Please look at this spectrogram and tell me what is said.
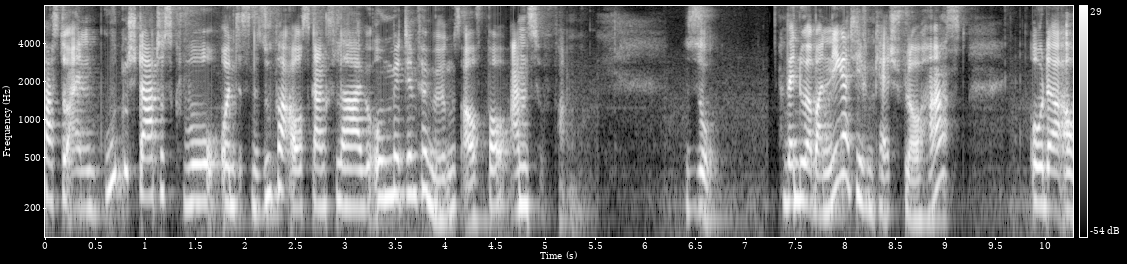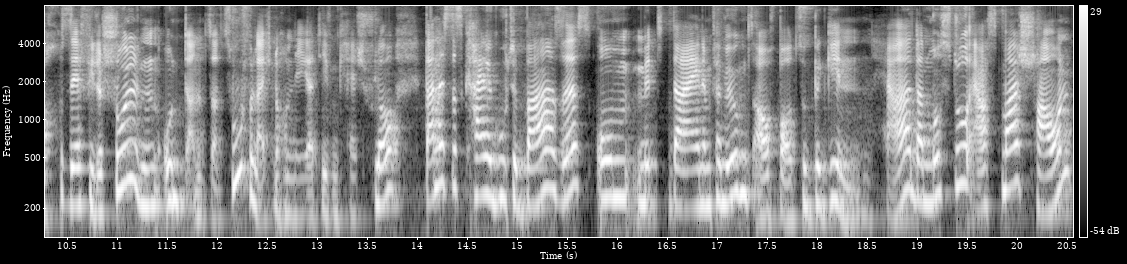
hast du einen guten Status quo und ist eine super Ausgangslage, um mit dem Vermögensaufbau anzufangen. So, wenn du aber einen negativen Cashflow hast, oder auch sehr viele Schulden und dann dazu vielleicht noch einen negativen Cashflow, dann ist das keine gute Basis, um mit deinem Vermögensaufbau zu beginnen. Ja, dann musst du erstmal schauen,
